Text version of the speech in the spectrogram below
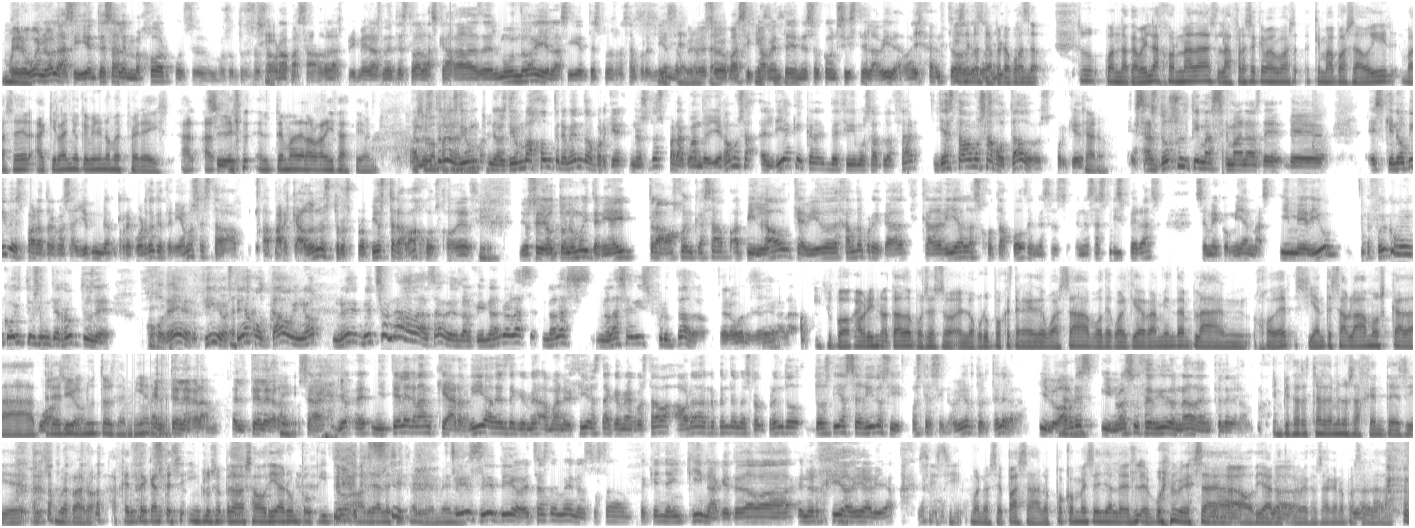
Pero bueno, las siguientes salen mejor, pues eh, vosotros os habrá pasado. Las primeras metes todas las cagadas del mundo y en las siguientes pues vas aprendiendo. pero eso básicamente en eso consiste la vida. Vaya, se nota, pero cuando, tú, cuando acabéis las jornadas, la frase que me, va, que me a oír va a ser aquí el año que viene no me esperéis. el, tema de la organización. A nosotros nos dio, un, nos dio, un, bajón tremendo porque nosotros para cuando llegamos el día que decidimos aplazar ya estábamos agotados porque esas dos últimas semanas de es que no vives para otra cosa. Yo recuerdo que teníamos hasta aparcado nuestros propios trabajos, joder. Yo soy autónomo y tenía ahí trabajo en casa apilado que había ido dejando porque cada, cada día las JPOZ en, esas, en esas vísperas se me comían más. Y me dio, fue como un coitus interruptus de, joder, tío, estoy agotado y no, no, he, hecho nada, ¿sabes? Al final no las, no, las, no las he disfrutado, pero bueno, ya llegará. Y supongo que habréis notado, pues eso, en los grupos que tengáis de WhatsApp o de cualquier herramienta, en plan, joder, si antes hablábamos cada tres minutos de el Telegram, el Telegram. O sea, yo, eh, mi Telegram que ardía desde que me amanecía hasta que me acostaba, ahora de repente me sorprendo dos días seguidos y, hostia, si no he abierto el Telegram. Y lo abres y no ha sucedido nada en Telegram. Empiezas a echar de menos a gente, sí, es, muy raro. A gente que antes incluso empezabas a odiar un poquito, ahora ya les echas de menos. Sí, sí, tío, echas de menos esa pequeña inquina que te daba energía diaria. Sí, sí, bueno, se pasa. A los pocos meses ya les, vuelves a, odiar otra vez, o sea que no pasa nada.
